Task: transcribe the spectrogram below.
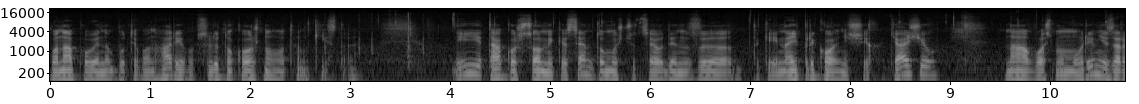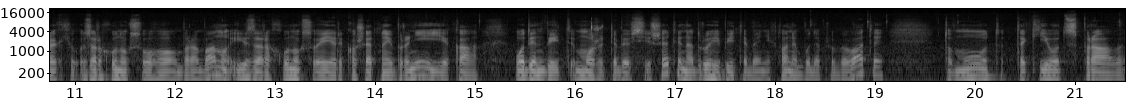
вона повинна бути в ангарі в абсолютно кожного танкіста. І також Сомік SM, тому що це один з таких найприкольніших тяжів на восьмому рівні за, раху- за рахунок свого барабану і за рахунок своєї рикошетної броні, яка в один бій можуть тебе всі шити, на другий бій тебе ніхто не буде пробивати. Тому такі от справи.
